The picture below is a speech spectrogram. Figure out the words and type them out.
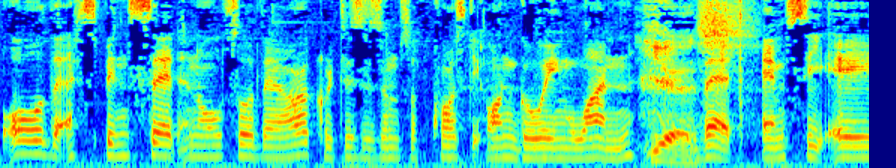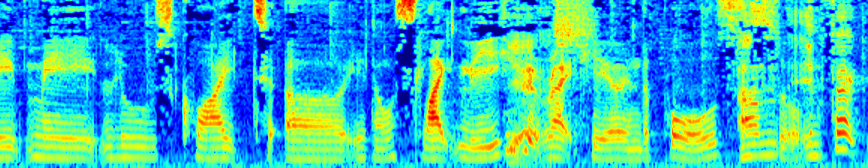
all that's been said, and also there are criticisms, of course, the ongoing one yes. that MCA may lose quite, uh, you know, slightly yes. right here in the polls. Um, so. In fact,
